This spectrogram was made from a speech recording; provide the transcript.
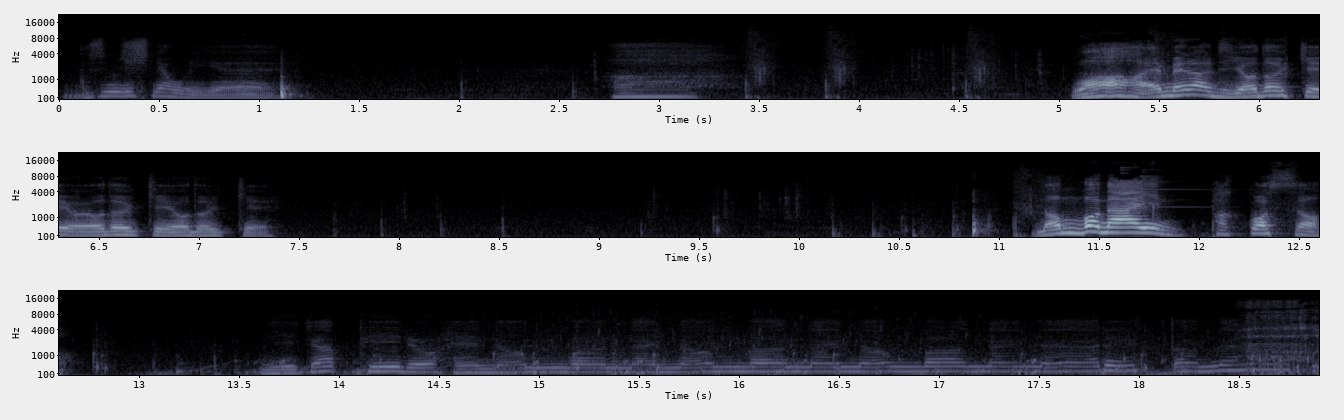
무슨 짓이냐고, 이게. 아. 와, 에메랄드 8개요, 8개, 8개. 넘버 9! 바꿨어. 네가 필요해 넘버 9, 넘버 9, 넘버 9 나를 떠나지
